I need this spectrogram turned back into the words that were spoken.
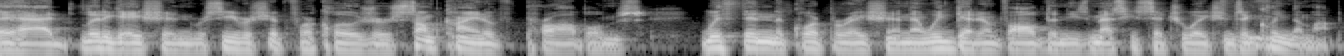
They had litigation, receivership, foreclosures, some kind of problems within the corporation. And then we'd get involved in these messy situations and clean them up.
